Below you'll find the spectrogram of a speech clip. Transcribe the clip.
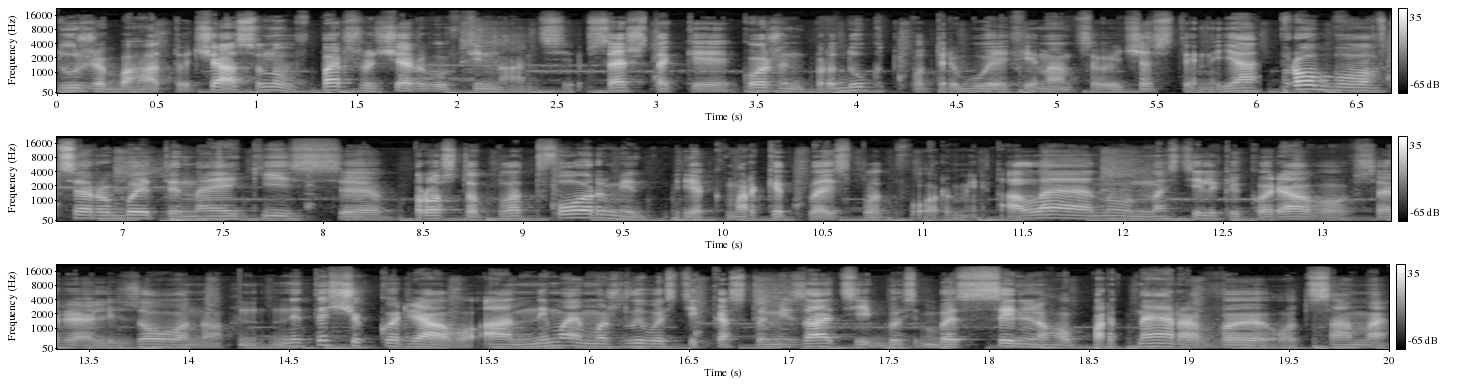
дуже багато часу. Ну, в першу чергу, фінансів. Все ж таки, кожен продукт потребує фінансової частини. Я пробував це робити на якійсь е, просто платформі, як маркетплейс платформі, але ну настільки коряво все реалізовано. Не те, що коряво, а немає можливості кастомізації без, без сильного партнера в от саме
